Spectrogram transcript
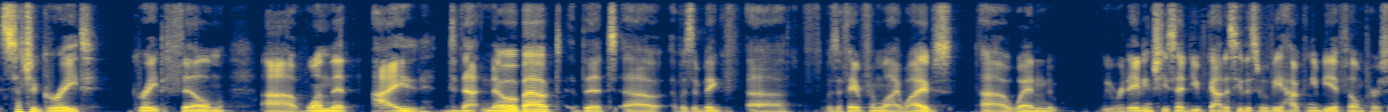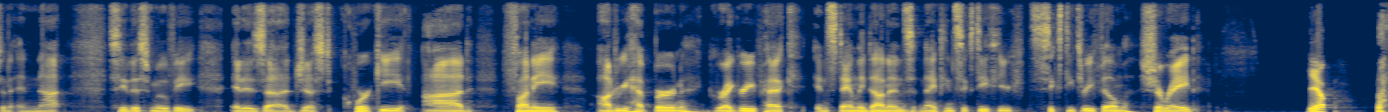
such a great great film. Uh one that i did not know about that uh was a big uh was a favorite from my wives uh when we were dating she said you've got to see this movie how can you be a film person and not see this movie it is uh just quirky odd funny Audrey Hepburn, Gregory Peck in Stanley Donen's 1963 film Charade. Yep.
